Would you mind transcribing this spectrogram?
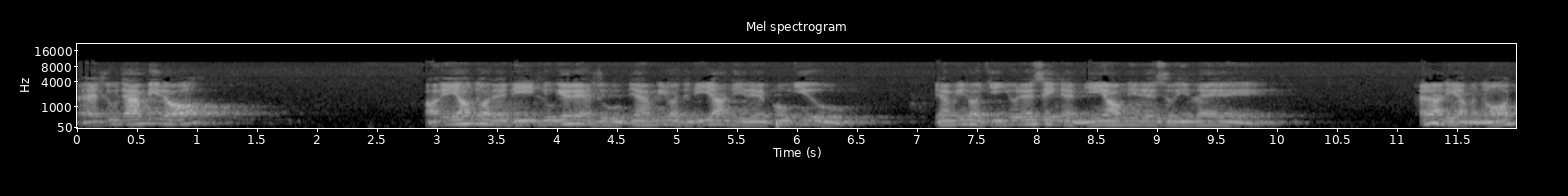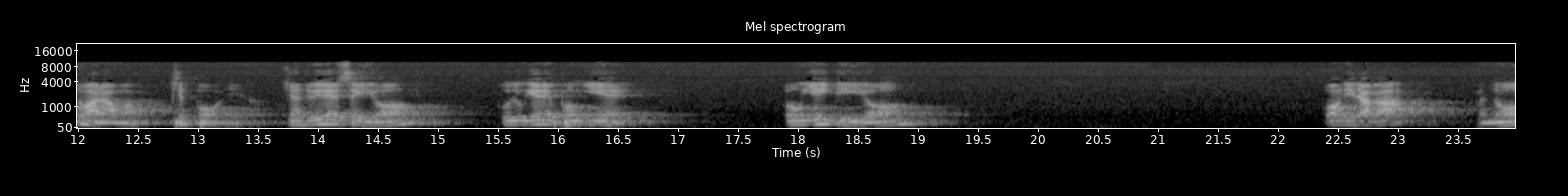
အဲလူတန်းပြီးတော့အော်ဒီရောက်တော့လေဒီလူခဲ့တဲ့အလူကိုပြန်ပြီးတော့တတိယနေတဲ့ဘုန်းကြီးကိုပြန်ပြီးတော့ကြည်ညိုတဲ့စိတ်နဲ့မြင်အောင်နေတယ်ဆိုရင်လည်း အဲ့ဒါတွေကမနှောတွာတာမှာဖြစ်ပေါ်နေတာကြံတွေးတဲ့စိတ်ရောကိုလူခဲ့တဲ့ဘုန်းကြီးရဲ့ပုံရိပ်တွေရောပေါ်နေတာကမနှော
